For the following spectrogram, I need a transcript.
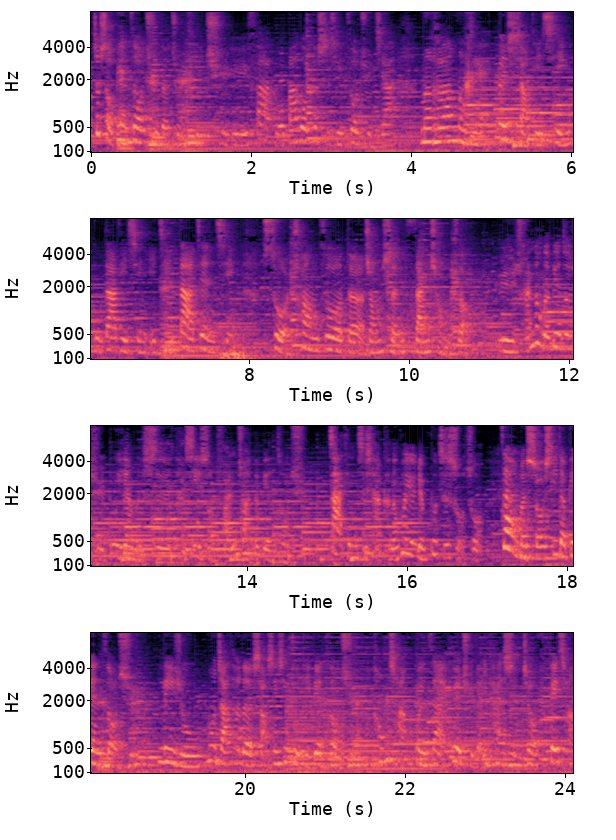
这首变奏曲的主题曲于法国巴洛克时期作曲家 m e r a m e 为小提琴、古大提琴以及大键琴所创作的终身三重奏。与传统的变奏曲不一样的是，它是一首反转的变奏曲。乍听之下可能会有点不知所措。在我们熟悉的变奏曲，例如莫扎特的小星星主题变奏曲，通常会在乐曲的一开始就非常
